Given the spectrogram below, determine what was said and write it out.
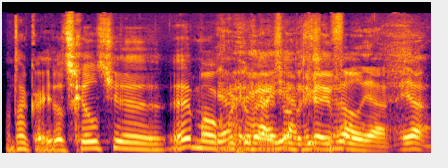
Want dan kan je dat schildje hè, mogelijkerwijs ja, aan de gevel. wel, ja. ja.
